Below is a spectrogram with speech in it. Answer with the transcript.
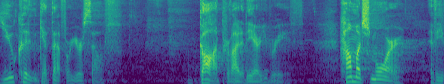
You couldn't get that for yourself. God provided the air you breathe. How much more if He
